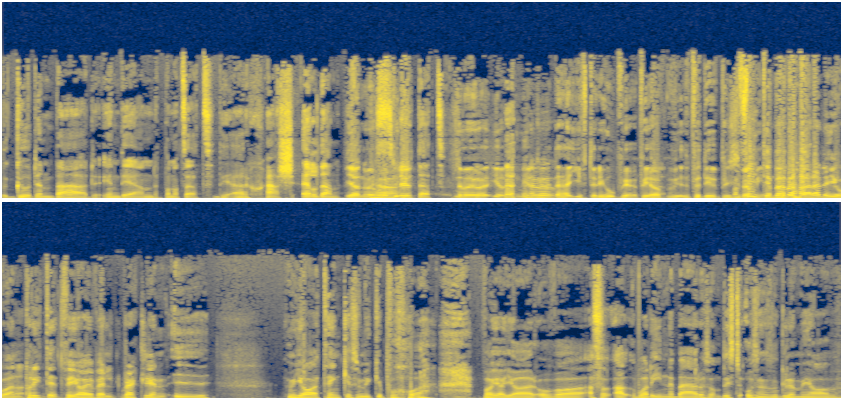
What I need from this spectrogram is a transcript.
good and bad in the end på något sätt. Det är skärselden Ja, men, tycker- slutet. Nej, men, jag, jag, tycker att det här gifter ihop, för, för, jag, för det är precis Vad jag fint, jag menar. behöver höra det Johan, på riktigt. För jag är väl, verkligen i... Men jag tänker så mycket på vad jag gör och vad, alltså, all, vad det innebär och sånt. Och sen så glömmer jag av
